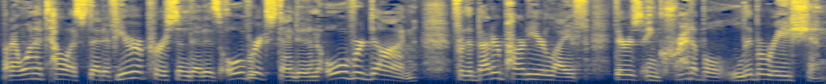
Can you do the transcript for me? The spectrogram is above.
But I want to tell us that if you're a person that is overextended and overdone for the better part of your life, there's incredible liberation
